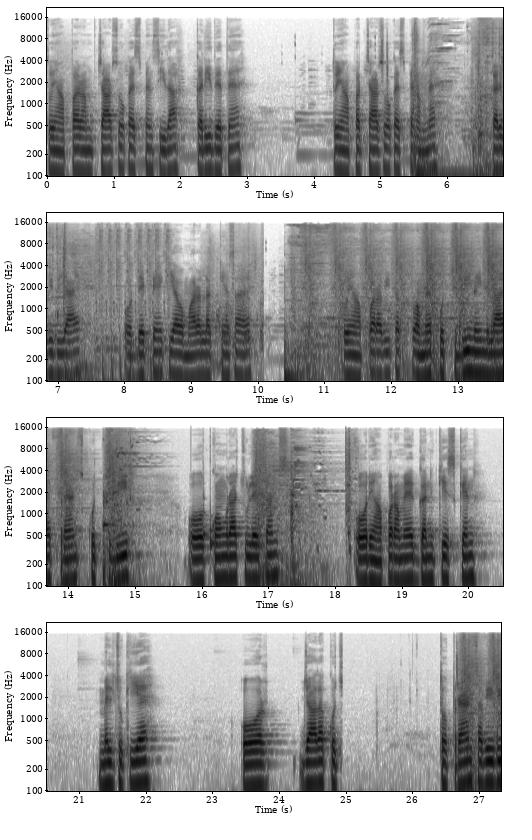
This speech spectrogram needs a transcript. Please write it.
तो यहाँ पर हम 400 का स्पिन सीधा कर ही देते हैं। तो यहाँ पर 400 का स्पिन हमने कर भी दिया है और देखते हैं कि अब हमारा लक कैसा है। तो यहाँ पर अभी तक तो हमें कुछ भी नहीं मिला है फ्रेंड्स कुछ भी। और कॉन्ग्रेचुलेसन्स और यहाँ पर हमें गन की स्किन मिल चुकी है। और ज़्यादा कुछ तो फ्रेंड्स अभी भी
